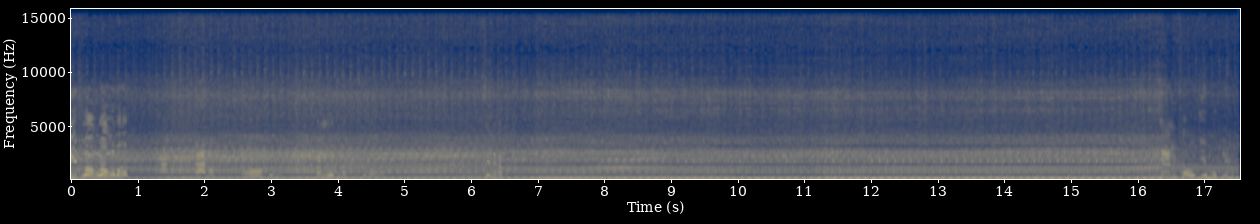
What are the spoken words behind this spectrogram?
นี่ลองลองแล้วป่ะครับการรอ๋อคุณปันลมครับจะลองแล้วเสร็จแล้วครับงานเข้าเจี๊ยมมุกเลยครับ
